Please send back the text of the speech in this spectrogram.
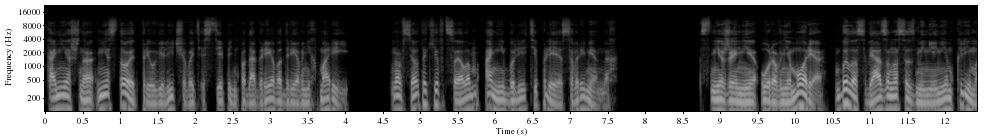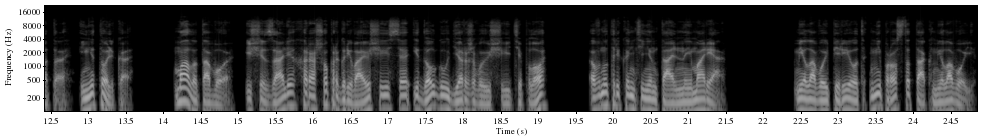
Конечно, не стоит преувеличивать степень подогрева древних морей, но все-таки в целом они были теплее современных. Снижение уровня моря было связано с изменением климата, и не только. Мало того, исчезали хорошо прогревающиеся и долго удерживающие тепло внутриконтинентальные моря. Меловой период не просто так меловой.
